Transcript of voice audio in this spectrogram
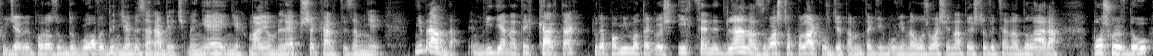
pójdziemy po rozum do głowy, będziemy zarabiać mniej, niech mają lepsze karty za mniej. Nieprawda. Nvidia na tych kartach, które pomimo tego, że ich ceny dla nas, zwłaszcza Polaków, gdzie tam, tak jak mówię, nałożyła się na to jeszcze wycena dolara, poszły w dół, e,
